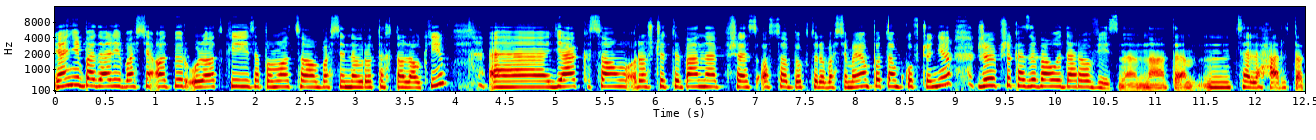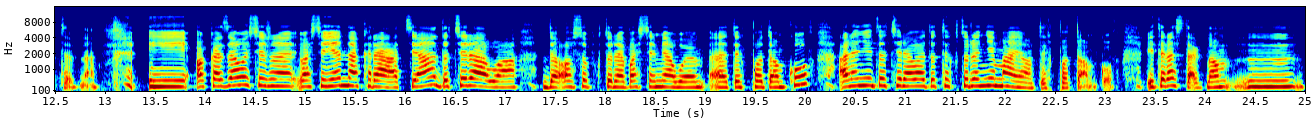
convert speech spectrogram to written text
I oni badali właśnie odbiór ulotki za pomocą właśnie neurotechnologii, e, jak są rozczytywane przez osoby, które właśnie mają potomków czy nie, żeby przekazywały darowiznę na te mm, cele charytatywne. I okazało się, że właśnie jedna kreacja docierała do osób, które właśnie miały e, tych potomków, ale nie docierała do tych, które nie mają tych potomków. I teraz tak, no. Mm,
